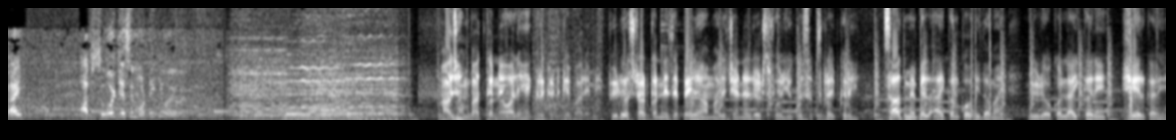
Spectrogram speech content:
भाई, आप सुअर जैसे मोटे क्यों हुए आज हम बात करने वाले हैं क्रिकेट के बारे में। वीडियो स्टार्ट करने से पहले हमारे चैनल इट्स फॉर यू को सब्सक्राइब करें। साथ में बेल आइकन को भी दबाएँ। वीडियो को लाइक करें शेयर करें।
